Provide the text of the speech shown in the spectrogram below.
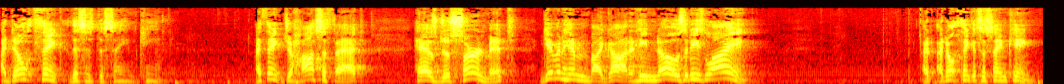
I don't think this is the same king. I think Jehoshaphat has discernment given him by God, and he knows that he's lying. I, I don't think it's the same king.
